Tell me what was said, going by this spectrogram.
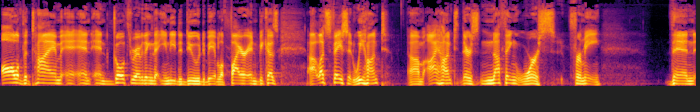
all of the time and, and, go through everything that you need to do to be able to fire. And because uh, let's face it, we hunt. Um, I hunt. There's nothing worse for me than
